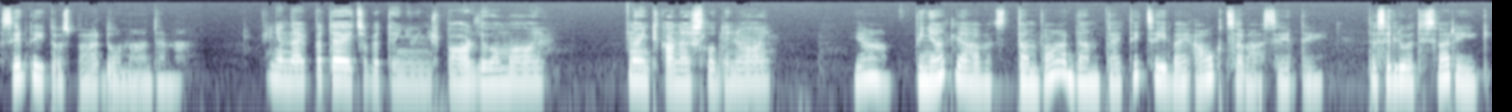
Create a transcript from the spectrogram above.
sirdī tos pārdomādama. viņa nepateica, bet viņa viņus pārdomāja. Nu, viņa tā kā nesludināja. Jā, viņa atļāva tam vārdam, tai ticībai augt savā sirdī. Tas ir ļoti svarīgi.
